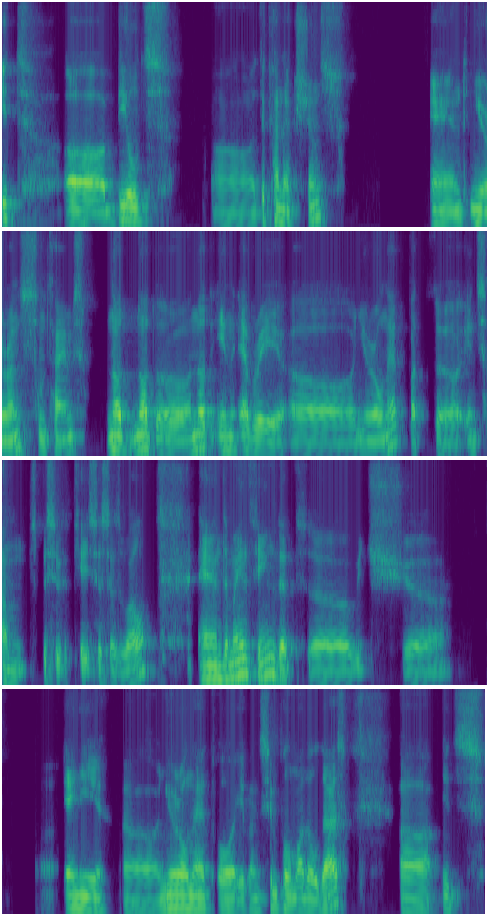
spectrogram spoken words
it uh, builds uh, the connections and neurons sometimes not not uh, not in every uh, neural net but uh, in some specific cases as well and the main thing that uh, which any neural net or even simple model does it's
